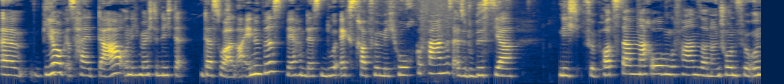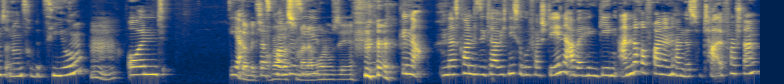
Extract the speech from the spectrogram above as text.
äh, Georg ist halt da und ich möchte nicht, dass du alleine bist, währenddessen du extra für mich hochgefahren bist. Also du bist ja nicht für Potsdam nach oben gefahren, sondern schon für uns und unsere Beziehung. Mhm. Und ja, damit ich das auch mal was von meiner sie, Wohnung sehe. genau. Und das konnte sie, glaube ich, nicht so gut verstehen, aber hingegen andere Freundinnen haben das total verstanden.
